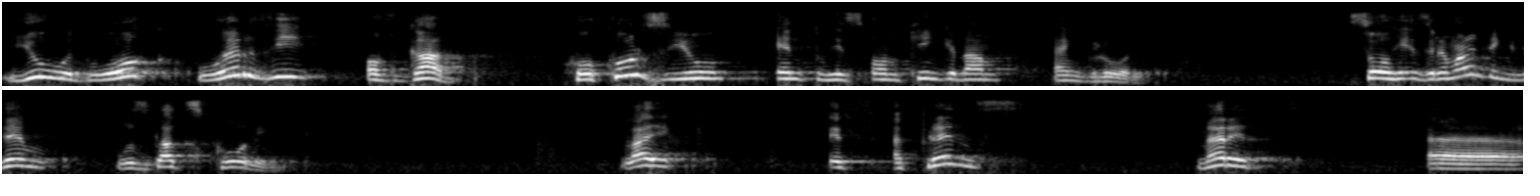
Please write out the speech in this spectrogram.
you would walk worthy of God, who calls you into his own kingdom and glory. So he is reminding them with God's calling. Like if a prince married uh,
